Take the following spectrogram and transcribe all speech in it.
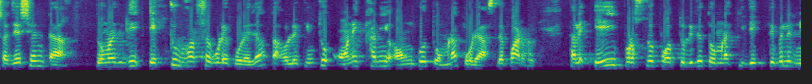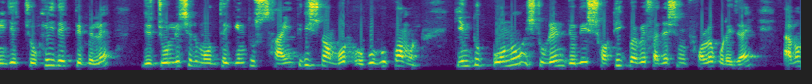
সাজেশনটা তোমরা যদি একটু ভরসা করে করে যাও, তাহলে কিন্তু অনেকখানি অঙ্ক তোমরা করে আসতে পারবে। তাহলে এই প্রশ্নপত্রটিতে তোমরা কি দেখতে পেলে? নিজের চোখেই দেখতে পেলে যে চল্লিশের মধ্যে কিন্তু সাঁত্রিশ নম্বর হুবহু কমন কিন্তু কোনো স্টুডেন্ট যদি সঠিকভাবে সাজেশন ফলো করে যায় এবং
